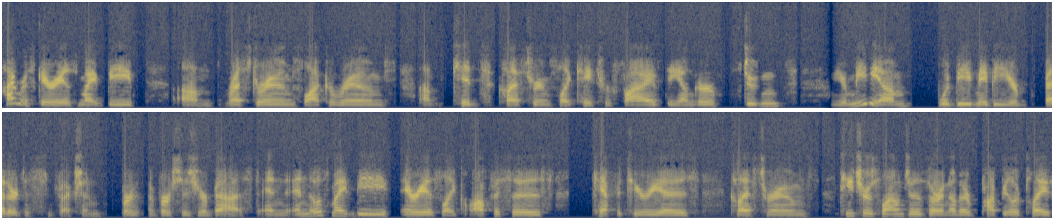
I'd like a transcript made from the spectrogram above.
high risk areas might be um, restrooms, locker rooms, um, kids classrooms like K through five, the younger students. Your medium would be maybe your better disinfection versus your best, and and those might be areas like offices, cafeterias, classrooms. Teachers' lounges are another popular place,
